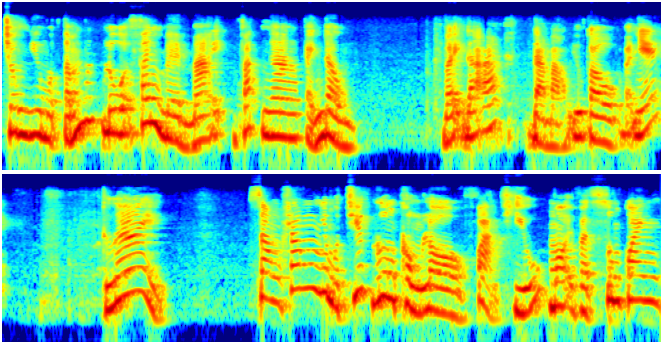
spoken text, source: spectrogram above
trông như một tấm lụa xanh mềm mại vắt ngang cánh đồng. Vậy đã đảm bảo yêu cầu các bạn nhé. Thứ hai, dòng sông như một chiếc gương khổng lồ phản chiếu mọi vật xung quanh.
